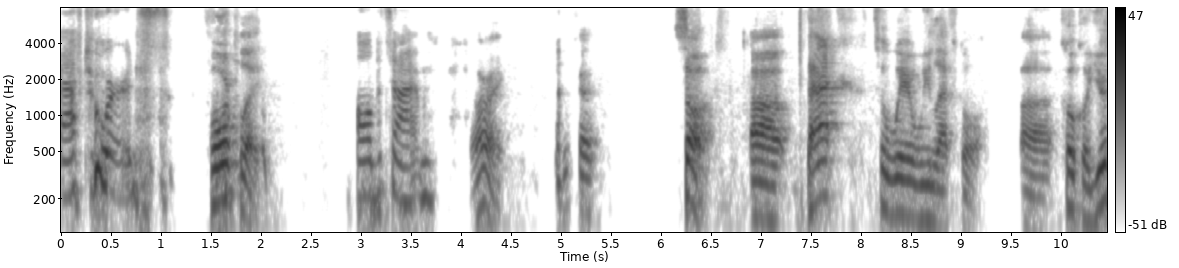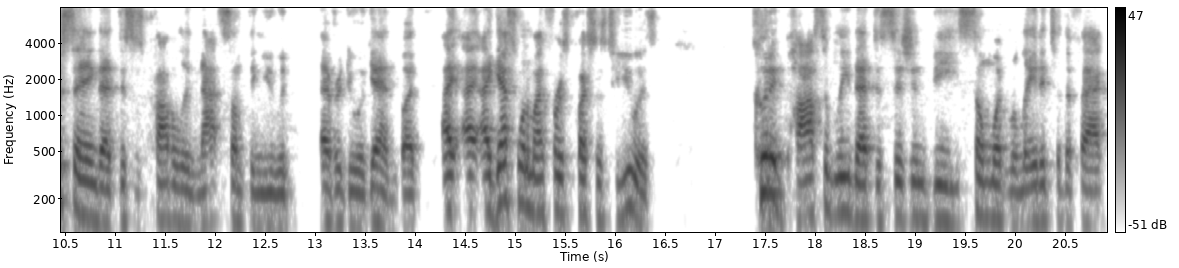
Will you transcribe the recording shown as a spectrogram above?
Afterwards. foreplay. All the time. All right. Okay. So, uh, back to where we left off. Uh, Coco, you're saying that this is probably not something you would ever do again. But I, I, I guess one of my first questions to you is could it possibly that decision be somewhat related to the fact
